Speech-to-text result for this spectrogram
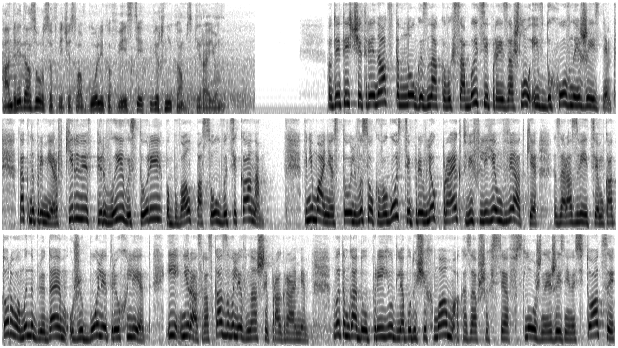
Андрей Дозорцев, Вячеслав Голиков, Вести, Верхнекамский район. В 2013 много знаковых событий произошло и в духовной жизни. Так, например, в Кирове впервые в истории побывал посол Ватикана. Внимание столь высокого гостя привлек проект «Вифлеем в Вятке», за развитием которого мы наблюдаем уже более трех лет и не раз рассказывали в нашей программе. В этом году приют для будущих мам, оказавшихся в сложной жизненной ситуации,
